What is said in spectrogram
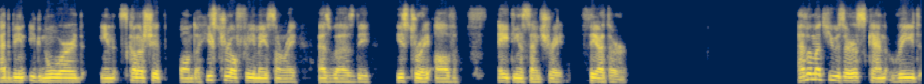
had been ignored in scholarship on the history of Freemasonry as well as the history of 18th century theater. AVOBMAT users can read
